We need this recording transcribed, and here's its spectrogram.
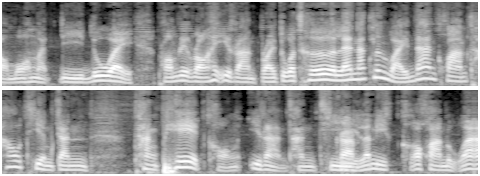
ต่อโมฮัมหมัดดีด้วย พร้อมเรียกร้องให้อิหร่านปล่อยตัวเธอ และนักเคลื่อนไหวด้านความเท่าเทียมกัน ทางเพศของอิหร่านทันทีครับและมีข้อความระบุว่า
